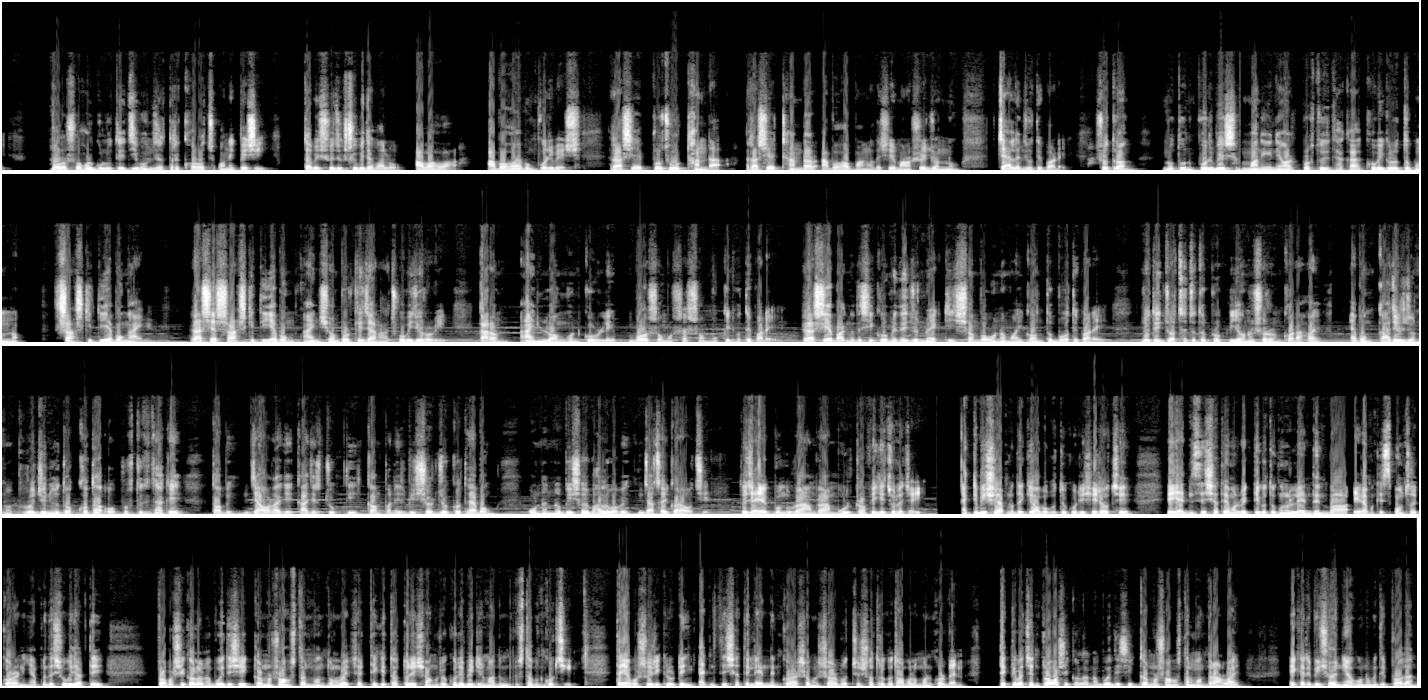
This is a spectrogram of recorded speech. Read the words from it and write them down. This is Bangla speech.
বড় শহরগুলোতে জীবনযাত্রার খরচ অনেক বেশি, তবে সুযোগ সুবিধা ভালো। আবহাওয়া আবহাওয়া এবং পরিবেশ। রাশিয়ায় প্রচুর ঠান্ডা। রাশিয়ায় ঠান্ডার আবহাওয়া বাংলাদেশের মানুষের জন্য চ্যালেঞ্জ হতে পারে। সুতরাং নতুন পরিবেশ মানিয়ে নেওয়ার প্রস্তুতি থাকা খুবই গুরুত্বপূর্ণ। সংস্কৃতি এবং আইন। রাশিয়ার সংস্কৃতি এবং আইন সম্পর্কে জানা খুবই জরুরি, কারণ আইন লঙ্ঘন করলে বড় সমস্যার সম্মুখীন হতে পারে। রাশিয়া বাংলাদেশি কর্মীদের জন্য একটি সম্ভাবনাময় গন্তব্য হতে পারে, যদি যথাযথ প্রক্রিয়া অনুসরণ করা হয় এবং কাজের জন্য প্রয়োজনীয় দক্ষতা ও প্রস্তুতি থাকে, তবে যাওয়ার আগে কাজের চুক্তি, কোম্পানির বিশ্বাসযোগ্যতা এবং অন্যান্য বিষয় ভালোভাবে যাচাই করা উচিত। তো যাই হোক বন্ধুরা, আমরা মূল ট্রফিকে চলে যাই। একটি বিষয় আপনাদেরকে অবগত করি, সেটা হচ্ছে এই এজেন্সির সাথে আমার ব্যক্তিগত কোনো লেনদেন বা এরা আমাকে স্পন্সর করেনি। আপনাদের সুবিধার্থে প্রবাসী কল্যাণ ও বৈদেশিক কর্মসংস্থান মন্ত্রণালয় ওয়েবসাইট থেকে তথ্যটি সংগ্রহ করে ভিডিওর মাধ্যমে উপস্থাপন করছি। তাই অবশ্যই রিক্রুটিং এজেন্সির সাথে লেনদেন করার সময় সর্বোচ্চ সতর্কতা অবলম্বন করবেন। দেখতে পাচ্ছেন, প্রবাসী কল্যাণ ও বৈদেশিক কর্মসংস্থান মন্ত্রণালয় এখানে বিষয় নিয়োগ অনুমতি প্রদান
